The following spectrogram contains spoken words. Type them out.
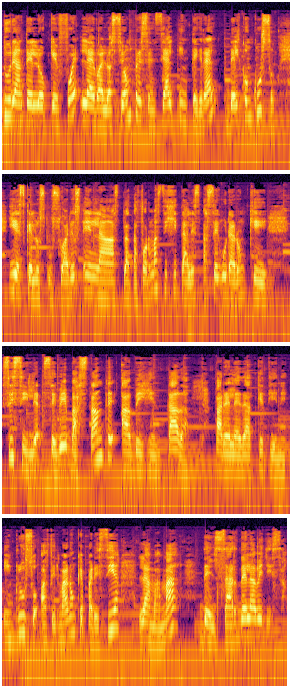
durante lo que fue la evaluación presencial integral del concurso. Y es que los usuarios en las plataformas digitales aseguraron que Sicilia se ve bastante avejentada para la edad que tiene. Incluso afirmaron que parecía la mamá del zar de la belleza.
